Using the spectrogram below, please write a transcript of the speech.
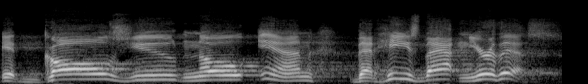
It galls you no end that he's that and you're this.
